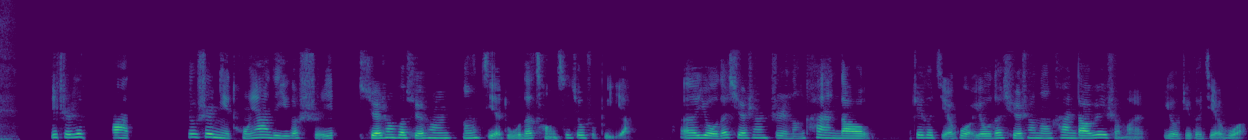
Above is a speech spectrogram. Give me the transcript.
其实是大的，就是你同样的一个实验，学生和学生能解读的层次就是不一样。呃，有的学生只能看到。这个结果，有的学生能看到为什么有这个结果。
